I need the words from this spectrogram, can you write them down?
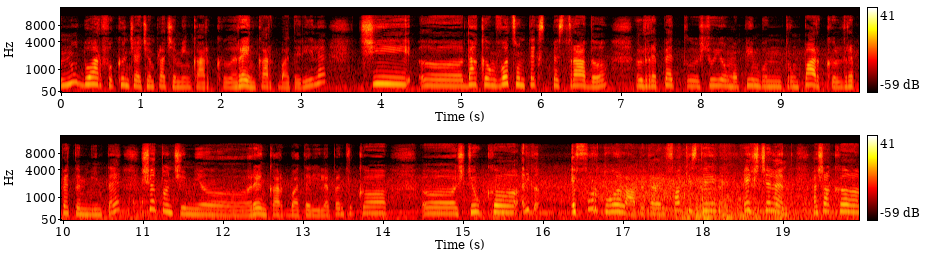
nu doar făcând ceea ce îmi place mi încarc, reîncarc bateriile, ci uh, dacă învăț un text pe stradă, îl repet, știu eu, mă plimb într-un parc, îl repet în minte și atunci îmi uh, reîncarc bateriile, pentru că uh, știu că, adică efortul ăla pe care îl fac este excelent. Așa că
